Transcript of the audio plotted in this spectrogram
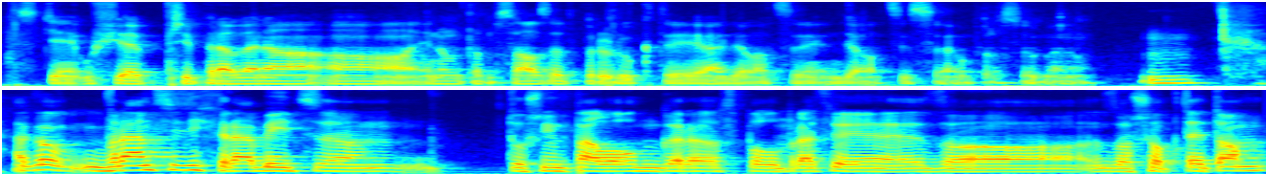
prostě už je připravená a jenom tam sázet produkty a dělat si, dělat si SEO pro sebe. No. Mm. Ako v rámci těch krabíc um, tuším, Paolo Unger spolupracuje so, so ShopTetom.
